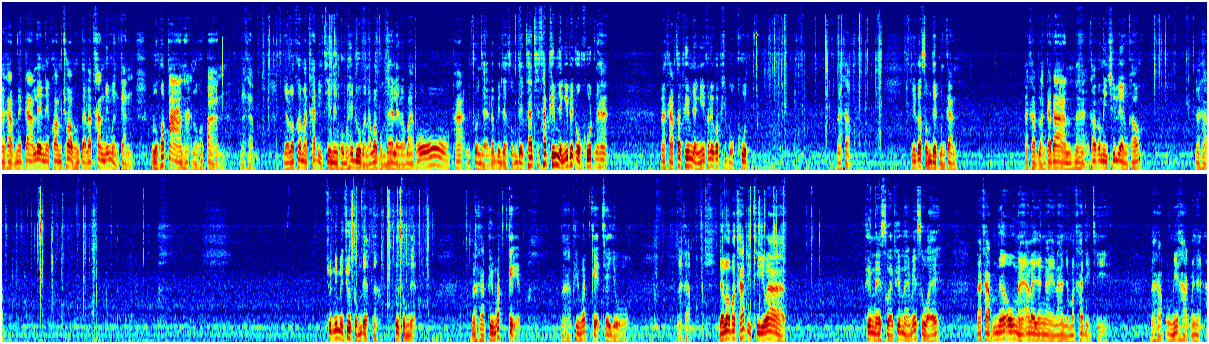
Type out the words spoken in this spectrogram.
นะครับ ในการเล่นในความชอบของแต่ละท่านไม่เหมือนกัน หลวงพ่อปานฮะหลวงพ่อปานนะครับ เดี๋ยวเราค่อยมาคัดอีกทีหนึ่งผมให้ดูก่อนนะว่าผมได้อะไรมาบ้างโอ้พระส่วนใหญ่แล้วเป็นจากสมเด็จถ้าถ้าพิมพ์อย่างนี้เป็นอกคุดนะฮะนะครับ ถ้าพิมพ์อย่างนี้เขาเรียกว่าพิมพ์อกคุดนะครับ นี่ก็สมเด็จเหมือนกันนะครับ หลังกระดานนะฮะเขาก็มีชื่อเรียงของเขา นะครับ ชุดนี้เป็นชุดสมเด็จนะชุดสมเด็จนะครับ พิมพ์วัดเกตนะฮะพิมพ์วัดเกตชัยโยนะครับ เดี๋ยวเรามาคัดอีกทีว่า พิมพ์ไหนสวยพิมพ์ไหนไม่สวยนะครับ เนื้อองค์ไหนอะไรยังไงนะฮะจะมาคัดอีกทีนะครับ องค์นี้หักไหมเนี่ย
